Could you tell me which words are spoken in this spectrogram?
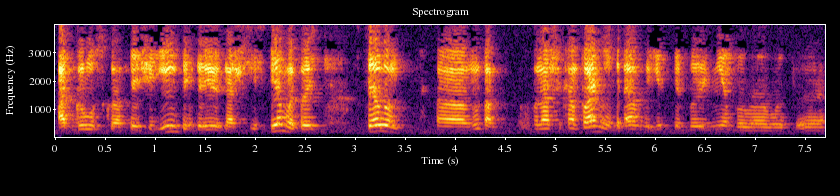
отгрузку на следующий день, кто интегрирует наши системы. То есть, в целом, э, ну, там, в нашей компании, да, если бы не было вот, э,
